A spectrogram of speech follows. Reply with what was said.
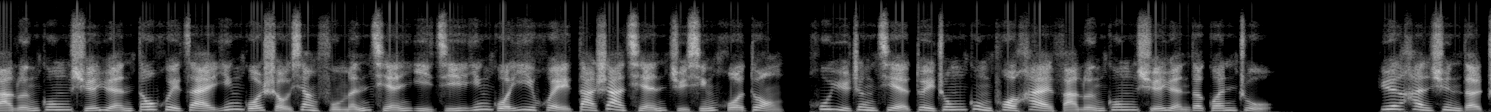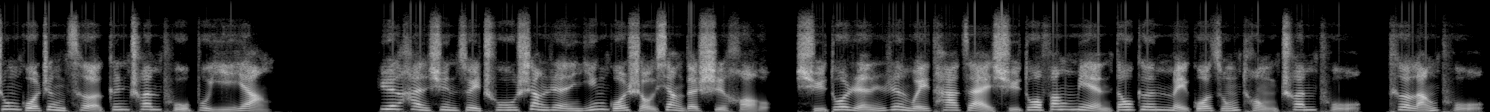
法轮功学员都会在英国首相府门前以及英国议会大厦前举行活动，呼吁政界对中共迫害法轮功学员的关注。约翰逊的中国政策跟川普不一样。约翰逊最初上任英国首相的时候，许多人认为他在许多方面都跟美国总统川普、特朗普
